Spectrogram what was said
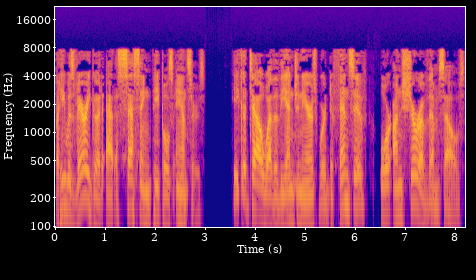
but he was very good at assessing people's answers. He could tell whether the engineers were defensive or unsure of themselves.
